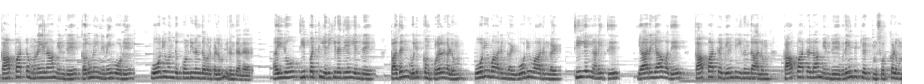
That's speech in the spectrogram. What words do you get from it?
காப்பாற்ற முனையலாம் என்று கருணை நினைவோடு ஓடி வந்து கொண்டிருந்தவர்களும் இருந்தனர். ஐயோ தீப்பற்றி எரிகிறதே என்று பதறி ஒலிக்கும் குரல்களும் ஓடி வாருங்கள் ஓடி வாருங்கள். தீயை அணைத்து யாரையாவது காப்பாற்ற வேண்டியிருந்தாலும் காப்பாற்றலாம் என்று விரைந்து கேட்கும் சொற்களும்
